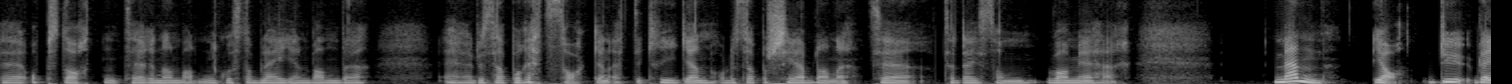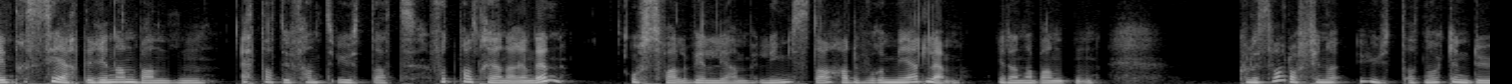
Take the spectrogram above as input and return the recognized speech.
eh, oppstarten til Rinnanbanden, hvordan det ble i en bande. Eh, du ser på rettssaken etter krigen, og du ser på skjebnene til, til de som var med her. Men ja, du ble interessert i Rinnanbanden etter at du fant ut at fotballtreneren din, Osvald William Lyngstad, hadde vært medlem i denne banden. Hvordan var det å finne ut at noen du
